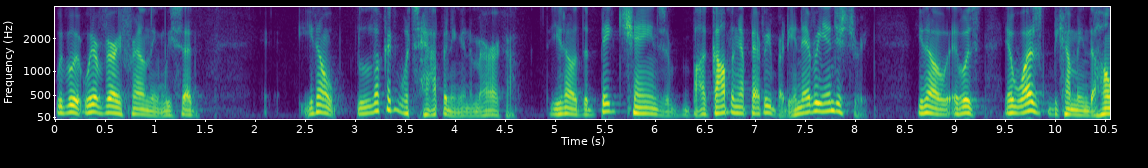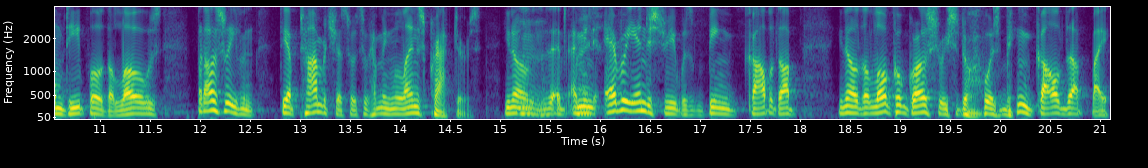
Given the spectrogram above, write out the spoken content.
We were, we were very friendly, and we said, you know, look at what's happening in America. You know, the big chains are gobbling up everybody in every industry. You know, it was it was becoming the Home Depot, the Lowe's, but also even the optometrists was becoming LensCrafters. You know, mm, I mean, every industry was being gobbled up. You know, the local grocery store was being gobbled up by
